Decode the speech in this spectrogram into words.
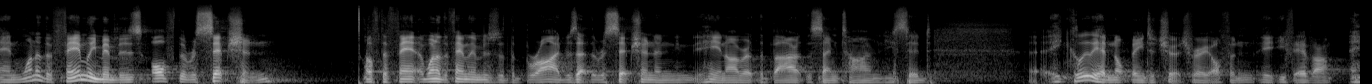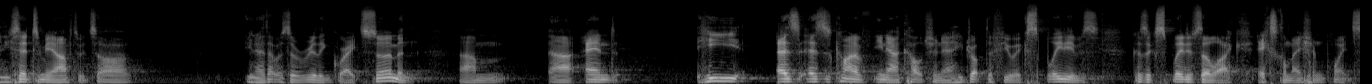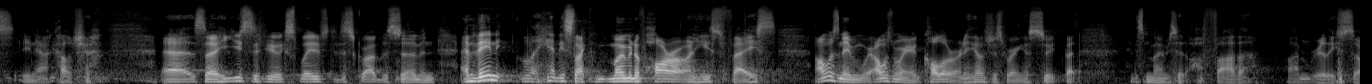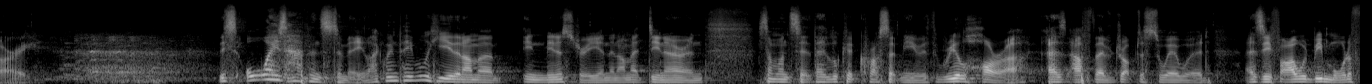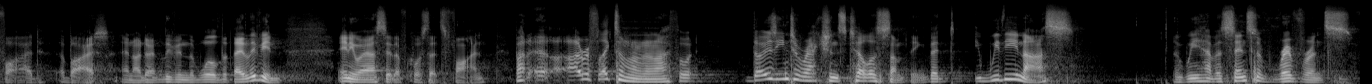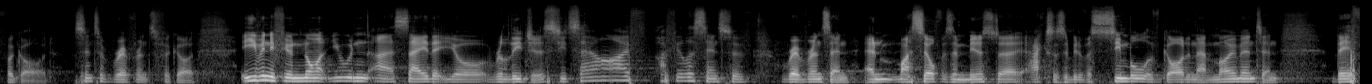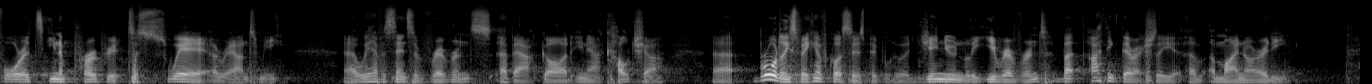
and one of the family members of the reception, of the fam- one of the family members of the bride was at the reception, and he and I were at the bar at the same time. And he said, uh, he clearly had not been to church very often, if ever. And he said to me afterwards, Oh, you know, that was a really great sermon. Um, uh, and he, as, as kind of in our culture now, he dropped a few expletives, because expletives are like exclamation points in our culture. Uh, so he used a few expletives to describe the sermon, and then he had this like moment of horror on his face. I wasn't even wearing, I wasn't wearing a collar or anything. I was just wearing a suit. But at this moment, he said, "Oh, Father, I'm really sorry." this always happens to me. Like when people hear that I'm a, in ministry, and then I'm at dinner, and someone said they look across at me with real horror as after they've dropped a swear word, as if I would be mortified by it, and I don't live in the world that they live in. Anyway, I said, of course, that's fine. But uh, I reflected on it and I thought, those interactions tell us something that within us, we have a sense of reverence for God. A sense of reverence for God. Even if you're not, you wouldn't uh, say that you're religious. You'd say, oh, I, f- I feel a sense of reverence, and, and myself as a minister acts as a bit of a symbol of God in that moment, and therefore it's inappropriate to swear around me. Uh, we have a sense of reverence about God in our culture. Uh, broadly speaking, of course, there's people who are genuinely irreverent, but I think they're actually a, a minority.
